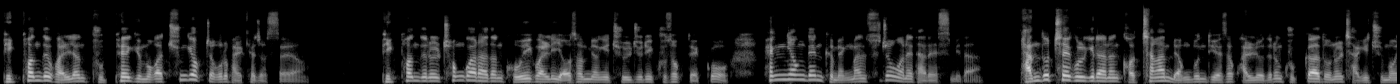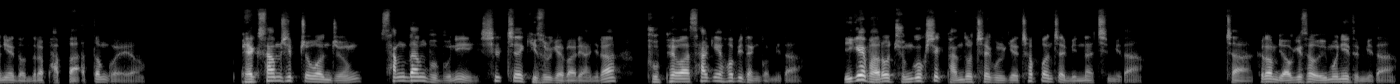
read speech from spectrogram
빅펀드 관련 부패 규모가 충격적으로 밝혀졌어요. 빅펀드를 총괄하던 고위 관리 6명이 줄줄이 구속됐고 횡령된 금액만 수조 원에 달했습니다. 반도체 굴기라는 거창한 명분 뒤에서 관료들은 국가 돈을 자기 주머니에 넣느라 바빴던 거예요. 130조 원 중 상당 부분이 실제 기술 개발이 아니라 부패와 사기에 허비된 겁니다. 이게 바로 중국식 반도체 굴기의 첫 번째 민낯입니다. 자, 그럼 여기서 의문이 듭니다.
